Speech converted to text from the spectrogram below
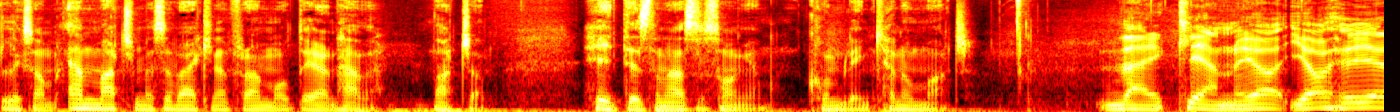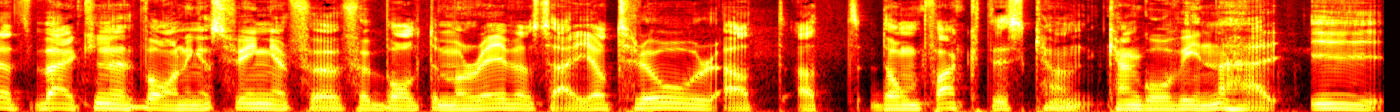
liksom, en match som jag ser verkligen fram emot är den här matchen. Hittills den här säsongen. Kommer bli en kanonmatch. Verkligen, jag, jag höjer ett, verkligen ett varningens finger för, för Baltimore Ravens här. Jag tror att, att de faktiskt kan, kan gå och vinna här i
